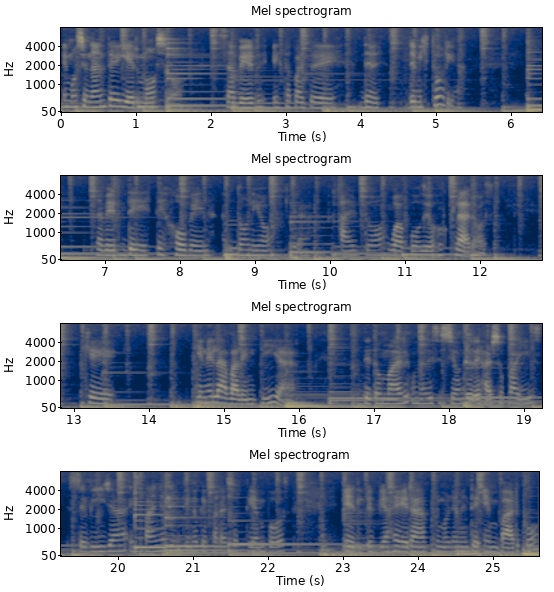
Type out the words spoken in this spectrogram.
emocionante y hermoso saber esta parte de, de mi historia. Saber de este joven Antonio, que era alto, guapo, de ojos claros, que tiene la valentía de tomar una decisión de dejar su país, Sevilla, España. Yo entiendo que para esos tiempos el, viaje era primordialmente en barco,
